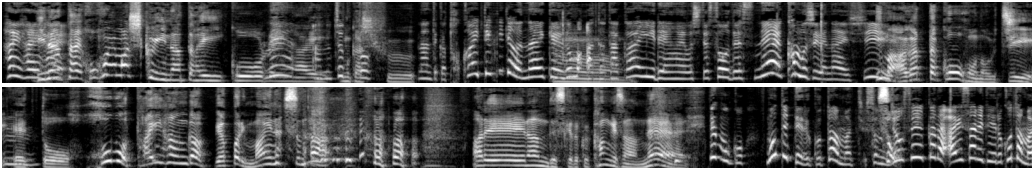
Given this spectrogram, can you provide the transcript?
はいはいはい。いなたい、微笑ましくいなたい、こう、恋ね、愛、あのちょっと昔風。なんていうか都会的ではないけれどもうん。温かい恋愛をしてそうですねかもしれないし。今上がった候補のうち、えっと、ほぼ大半がやっぱりマイナスな、あれなんですけど、これ、関下さんね、でもこうてることは間違その女性から愛されていることは間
